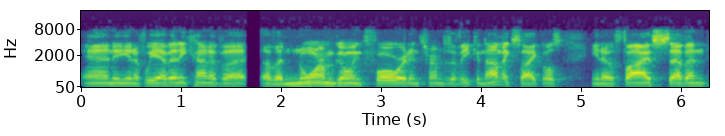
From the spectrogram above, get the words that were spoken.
and you know if we have any kind of a of a norm going forward in terms of economic cycles you know five seven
